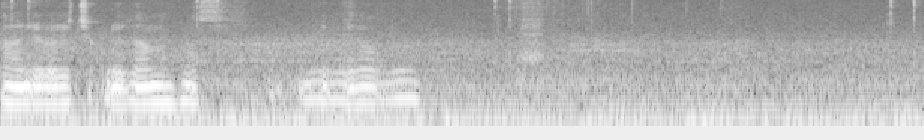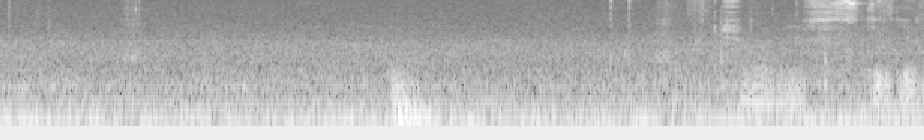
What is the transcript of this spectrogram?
Daha önce böyle çıkmıyordu ama nasıl? Böyle oldu? Şurada bir stil diyelim.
